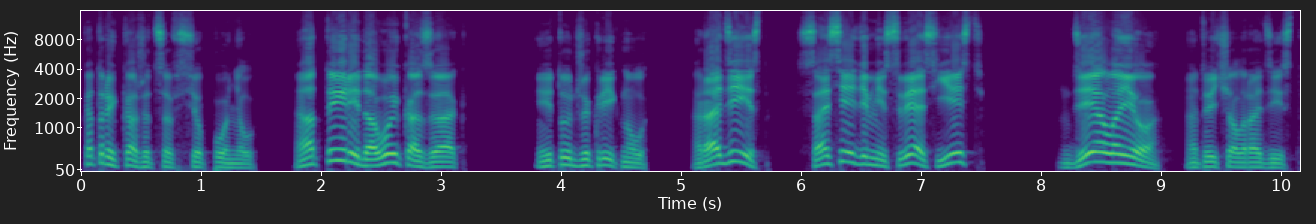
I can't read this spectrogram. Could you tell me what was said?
который, кажется, все понял. А ты рядовой казак. И тут же крикнул: "Радист, с соседями связь есть?" "Делаю", отвечал радист.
